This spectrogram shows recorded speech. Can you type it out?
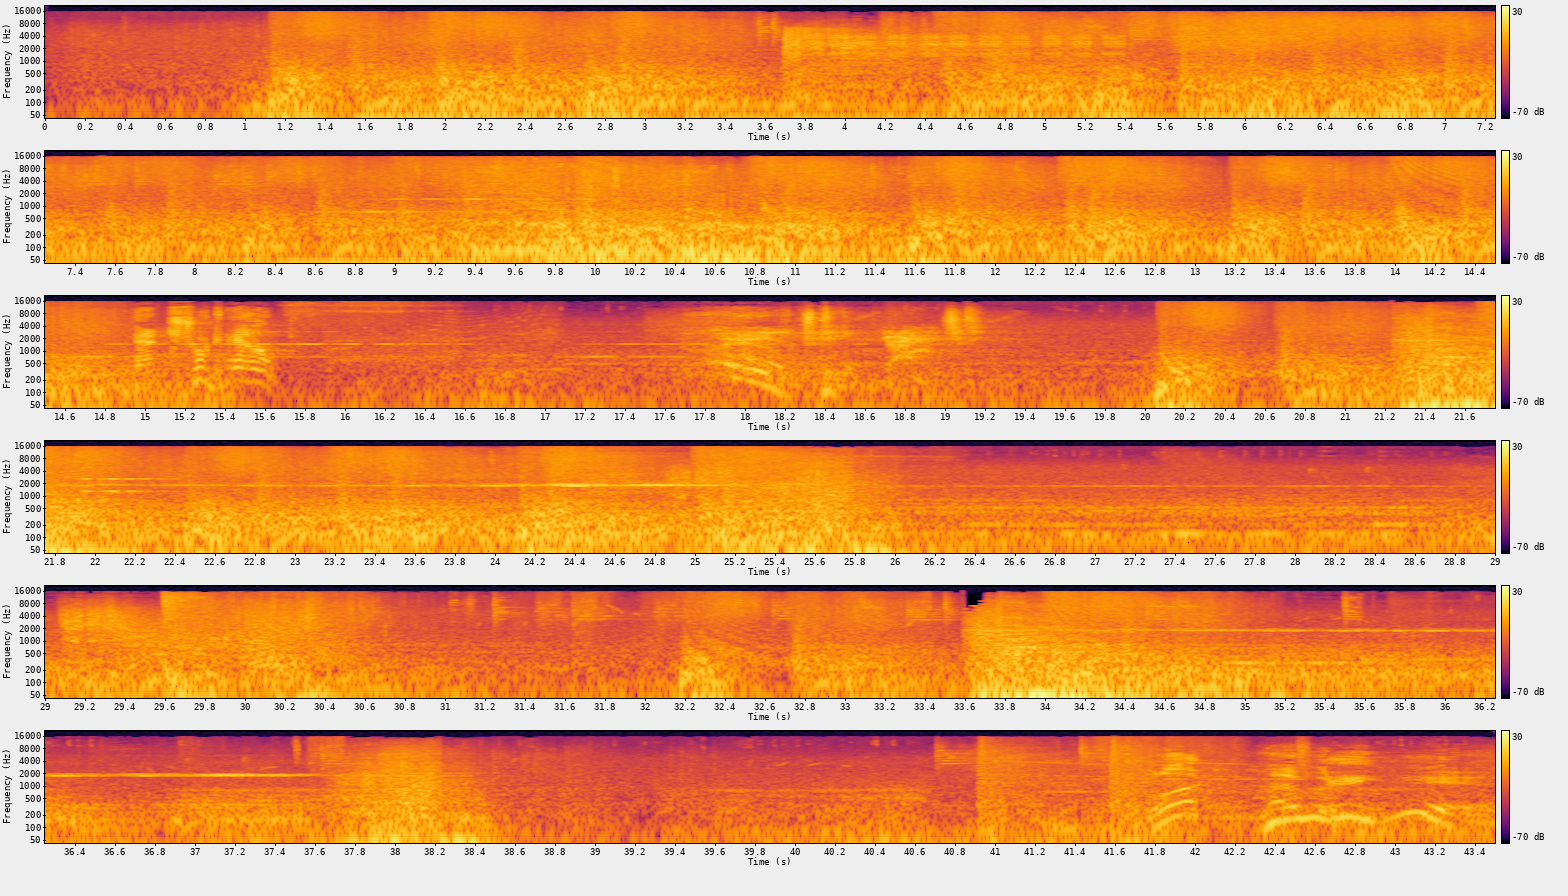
should help. I'll take that. What have we here?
